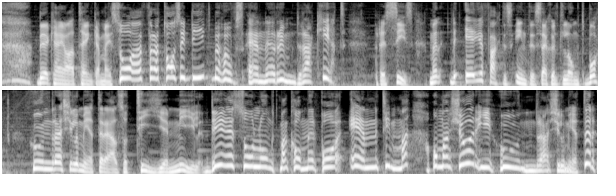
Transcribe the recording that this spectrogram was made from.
det kan jag tänka mig. Så för att ta sig dit behövs en rymdraket. Precis, men det är ju faktiskt inte särskilt långt bort. 100 kilometer är alltså 10 mil. Det är så långt man kommer på en timma om man kör i 100 kilometer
